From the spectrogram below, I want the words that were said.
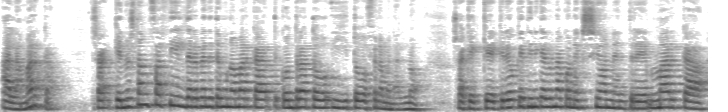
a la marca. O sea, que no es tan fácil de repente tengo una marca, te contrato y todo fenomenal. No. O sea, que, creo que tiene que haber una conexión entre marca,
